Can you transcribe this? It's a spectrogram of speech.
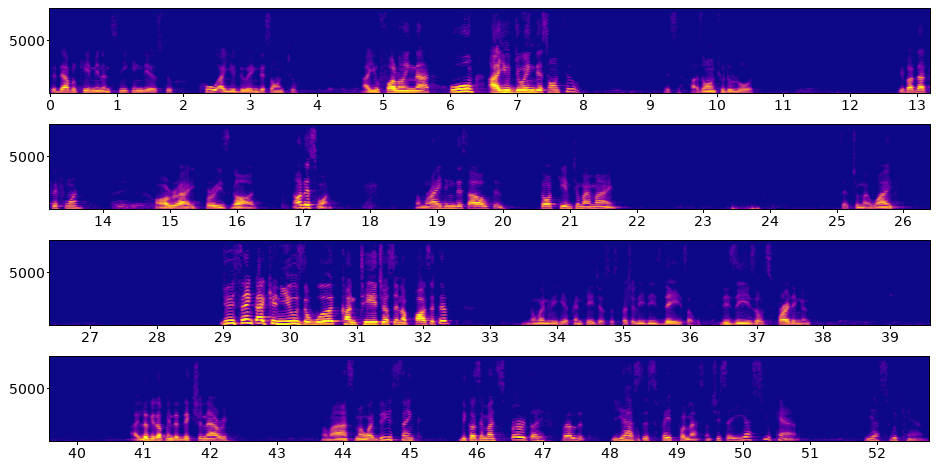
the devil came in and sneaking there as to who are you doing this on to? Are you following that? Whom are you doing this on to? It's as on to the Lord. You got that fifth one? All right, praise God. Now, this one. So I'm writing this out, and thought came to my mind. said to my wife, Do you think I can use the word contagious in a positive? You know, when we hear contagious, especially these days of disease or spreading, and I look it up in the dictionary. I asked my wife, Do you think? Because in my spirit I felt it, yes, this faithfulness. And she said, Yes, you can. Yes, we can.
